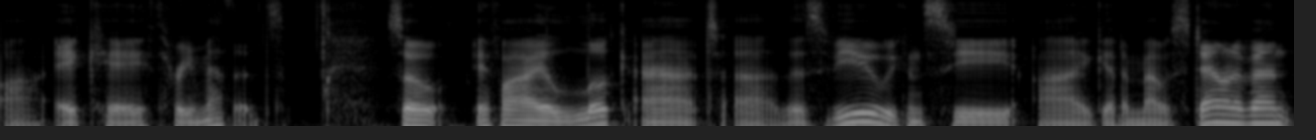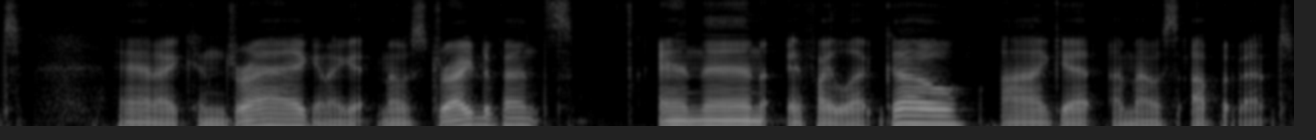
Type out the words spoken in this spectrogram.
uh, aka three methods. So if I look at uh, this view, we can see I get a mouse down event, and I can drag, and I get mouse dragged events. And then if I let go, I get a mouse up event,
